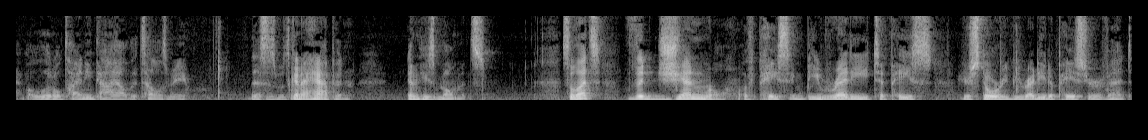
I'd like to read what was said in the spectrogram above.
I have a little tiny dial that tells me this is what's going to happen in these moments. So that's the general of pacing. Be ready to pace your story, be ready to pace your event.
